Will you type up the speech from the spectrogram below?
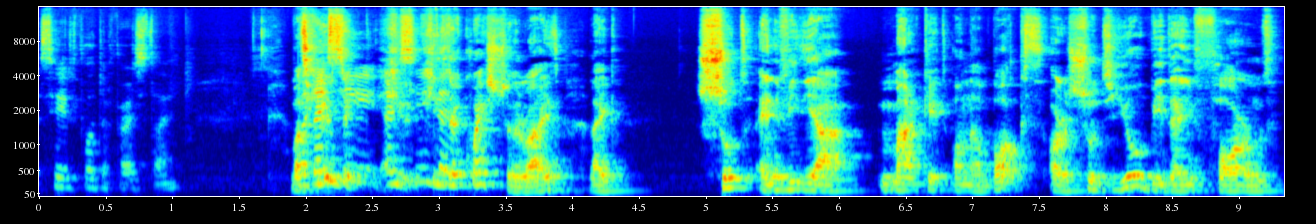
see it for the first time. But, But here's, see- the, here's the question, right? Like, should NVIDIA market on a box or should you be the informed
